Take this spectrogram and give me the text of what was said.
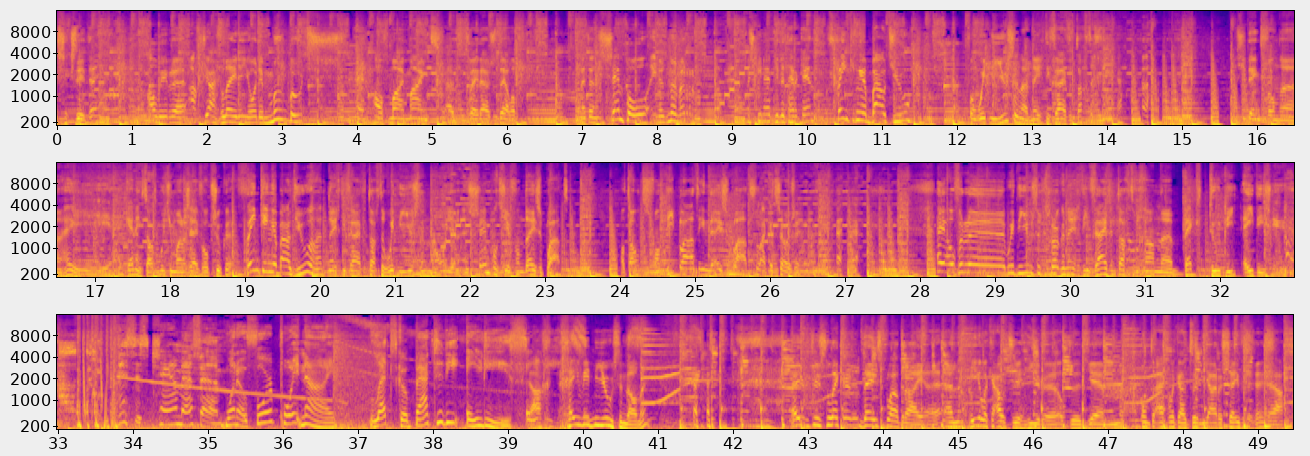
Hè? Alweer eh, acht jaar geleden. Je hoorde Moonboots en Off My Mind uit 2011. Met een sample in het nummer. Misschien heb je het herkend. Thinking About You van Whitney Houston uit 1985. Ja. Als je denkt van, hé, hey, herken ik dat? Moet je maar eens even opzoeken. Thinking About You uit 1985, Whitney Houston. Dan hoor je een sampletje van deze plaat. Althans, van die plaat in deze plaat, laat ik het zo zeggen. hey, over eh, Whitney Houston gesproken 1985. We gaan eh, back to the 80s nu. This is Jam FM 104.9. Let's go back to the 80s. Ja, geen Whitney Houston dan, hè? Eventjes lekker deze plaat draaien. Een heerlijk oudje hier eh, op de Jam. Komt eigenlijk uit de jaren 70, hè? Ja. We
